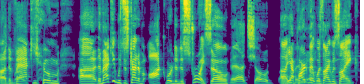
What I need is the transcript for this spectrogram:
Uh, the vacuum. Uh, the vacuum was just kind of awkward to destroy. So, yeah, it showed. uh, yeah, part of it was I was like,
